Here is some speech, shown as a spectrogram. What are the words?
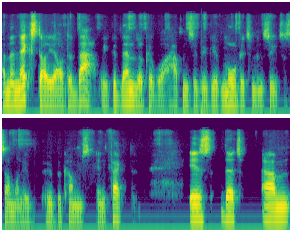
And the next study after that, we could then look at what happens if you give more vitamin C to someone who, who becomes infected. Is that um,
